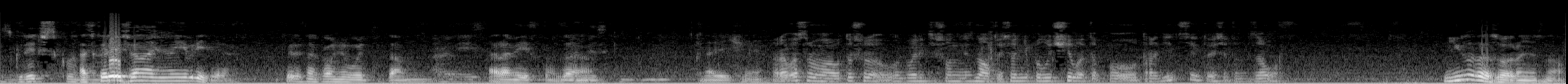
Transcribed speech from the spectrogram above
С греческого. А скорее всего, она не на иврите. Скорее всего, на каком-нибудь там арамейском, да, Арамейский. наречии. Равас Роман, а вот то, что вы говорите, что он не знал, то есть он не получил это по традиции, то есть этот Зор. Никто так Зора не знал.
